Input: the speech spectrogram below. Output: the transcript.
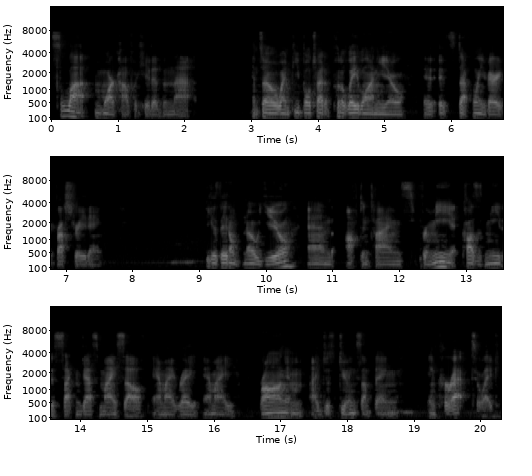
it's a lot more complicated than that. And so when people try to put a label on you, it's definitely very frustrating because they don't know you. And oftentimes, for me, it causes me to second guess myself. Am I right? Am I wrong? Am I just doing something incorrect? Like,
